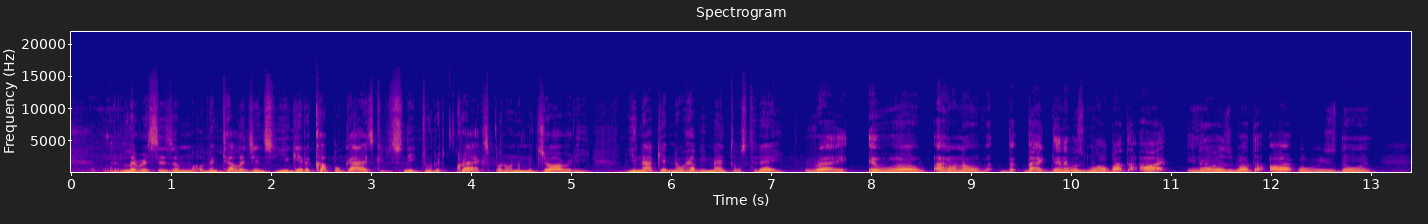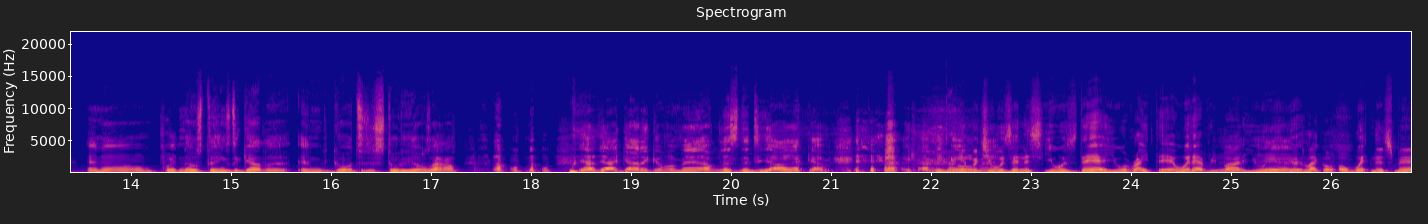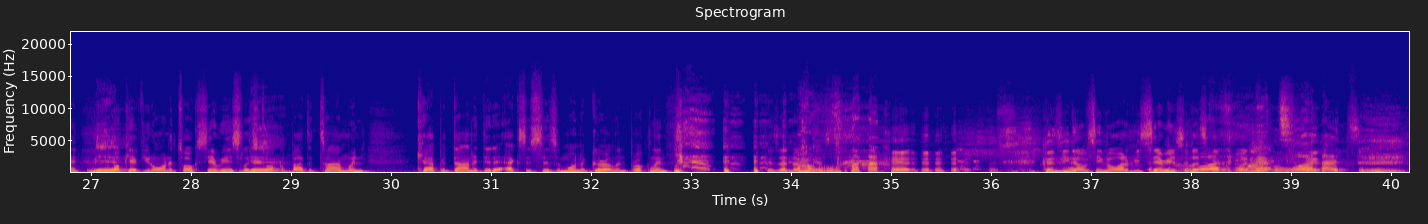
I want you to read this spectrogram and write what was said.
lyricism of intelligence, you get a couple guys can sneak through the cracks, but on the majority, you're not getting no heavy mentals today. Right. It well, I don't know. B- back then, it was more about the art. You know, it was about the art what we was doing, and um, putting those things together and going to the studios. I don't, I don't know. Y'all, y'all got it going, man. I'm listening to y'all. Y'all got me, y'all got me going. yeah, but you was in this. You was there. You were right there with everybody. Yeah, you, yeah. You're like a, a witness, man. Yeah. Okay, if you don't want to talk serious, let's Yeah. talk about the time when Cappadonna did an exorcism on a girl in Brooklyn. Because I know you guys. Because you don't seem to want to be serious, so let's get funny. what?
